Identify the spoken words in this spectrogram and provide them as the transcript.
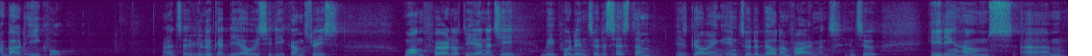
about equal. Right? So if you look at the OECD countries, one third of the energy we put into the system is going into the built environment, into heating homes, um,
